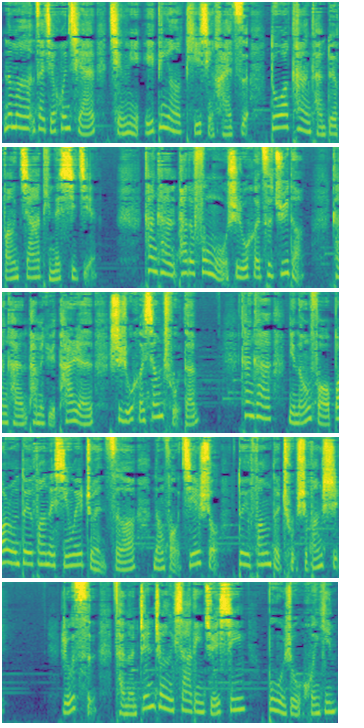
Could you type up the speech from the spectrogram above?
那么在结婚前，请你一定要提醒孩子多看看对方家庭的细节，看看他的父母是如何自居的，看看他们与他人是如何相处的，看看你能否包容对方的行为准则，能否接受对方的处事方式，如此才能真正下定决心步入婚姻。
